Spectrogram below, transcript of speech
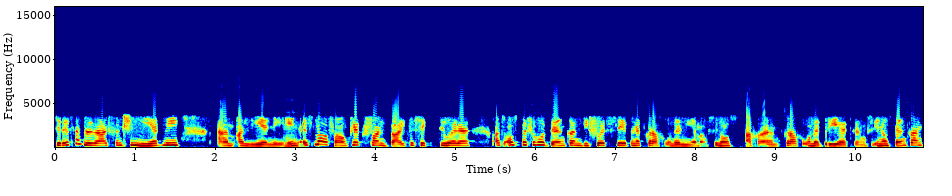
toerismebedryf funksioneer nie um alleen nie en is maar afhanklik van buitesektore. As ons byvoorbeeld dink aan die voortsleepende kragondernemings en ons ag um, kragonderbrekings en ons dink aan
